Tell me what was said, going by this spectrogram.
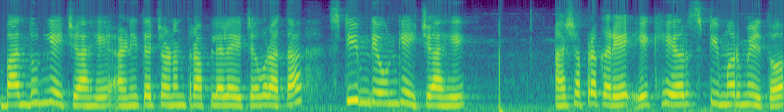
बांधून घ्यायची आहे आणि त्याच्यानंतर आपल्याला याच्यावर आता स्टीम देऊन घ्यायची आहे. अशा प्रकारे एक हेअर स्टीमर मिळतं.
